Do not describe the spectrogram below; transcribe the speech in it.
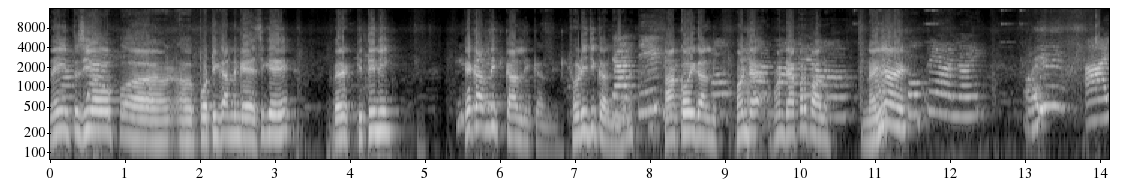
ਨਹੀਂ ਤੁਸੀਂ ਉਹ ਪ- ਅਹ, ਅਹ, ਪੋਟੀ ਕਰਨ ਗਏ ਸੀਗੇ ਫਿਰ ਕੀਤੀ ਨਹੀਂ? ਇਹ ਕਰ ਲਈ ਕਰ ਲਈ ਕਰ ਲਈ। ਥੋੜੀ ਜੀ ਕਰ ਲਈ ਹੈ ਨਾ? ਹਾਂ ਕੋਈ ਗੱਲ ਨਹੀਂ। ਹੁਣ ਡੈ- ਹੁਣ ਡੈਪਰ ਪਾ ਲਓ। ਨਹੀਂ ਆਏ? ਪੋਪੀ ਆਈ ਆਈ ਆਈ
